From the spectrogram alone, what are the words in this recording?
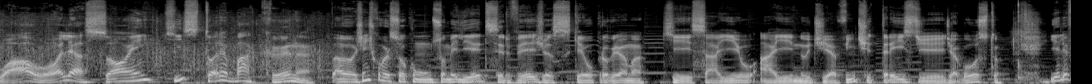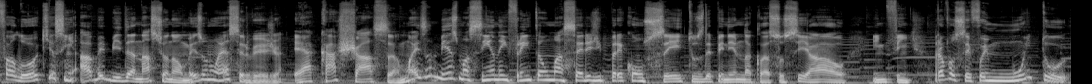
Uau, olha só, hein? Que história bacana. A gente conversou com um sommelier de cervejas, que é o programa que saiu aí no dia 23 de, de agosto, e ele falou que, assim, a bebida nacional mesmo não é a cerveja, é a cachaça, mas mesmo assim ela enfrenta uma série de preconceitos dependendo da classe social, enfim. Para você foi muito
